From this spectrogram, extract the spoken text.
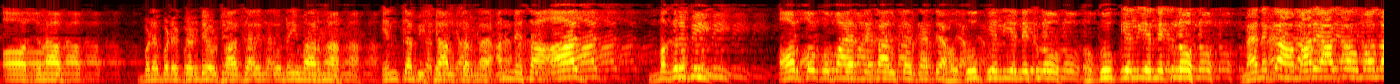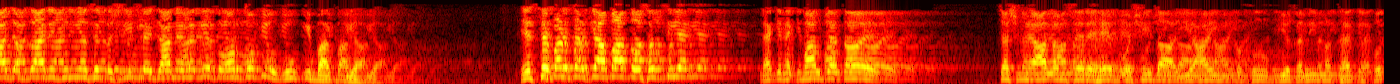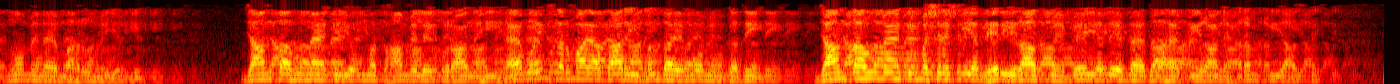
اور جناب بڑے بڑے ڈنڈے اٹھا کر ان کو نہیں مارنا، ان کا بھی خیال کرنا ہے۔ انسا آج مغربی عورتوں کو باہر نکال کر کہتے ہیں، حقوق کے لیے نکلو، حقوق کے لیے نکلو۔ میں نے کہا، ہمارے آقا و مولا جب ظاہری دنیا سے تشریف لے جانے لگے تو عورتوں کی حقوق کی بات کیا۔ اس سے بڑھ کر کیا بات ہو سکتی ہے؟ لیکن اقبال کہتا ہے، چشم عالم سے رہے پوشیدہ، یہ آئین تو خوب، یہ غنیمت ہے کہ خود مومن ہے، محروم یقین۔ جانتا ہوں میں کہ یہ امت حامل قرآن ہی ہے، وہی سرمایہ داری بندہ مومن کا دین۔ جانتا ہوں میں کہ مشرق کی اندھیری رات میں بے ید بیدا ہے پیران حرم کی آستے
